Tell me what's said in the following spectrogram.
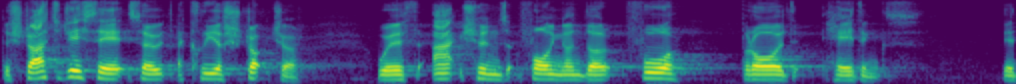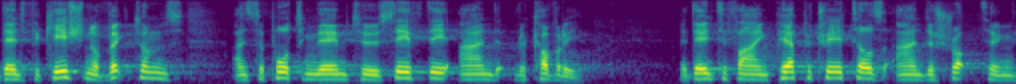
The strategy sets out a clear structure with actions falling under four broad headings. The identification of victims and supporting them to safety and recovery identifying perpetrators and disrupting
